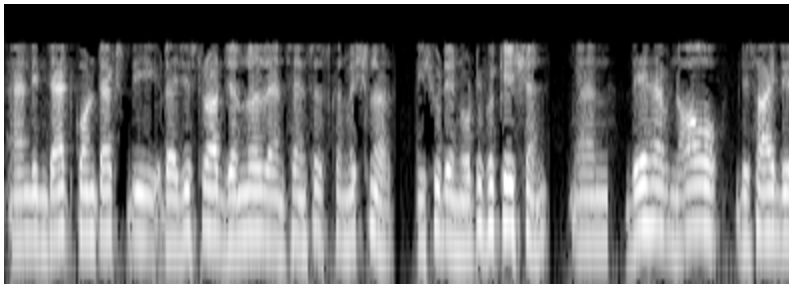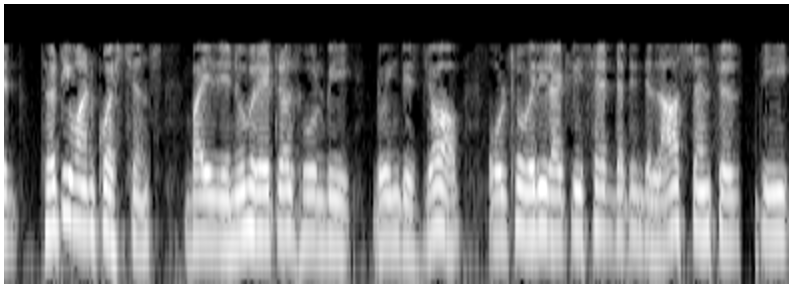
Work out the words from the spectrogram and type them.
and in that context the Registrar General and Census Commissioner issued a notification and they have now decided 31 questions by the enumerators who will be doing this job. Also very rightly said that in the last census the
